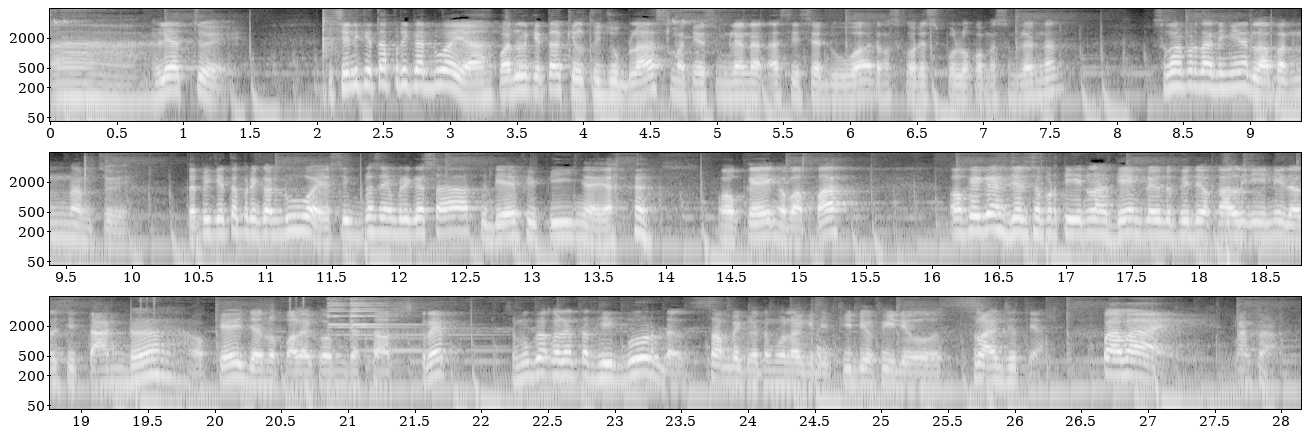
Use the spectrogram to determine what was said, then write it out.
Ah, lihat cuy. Di sini kita peringkat 2 ya. Padahal kita kill 17, matinya 9 dan asisnya 2 dengan skor 10,9 dan skor pertandingannya 86 cuy. Tapi kita peringkat 2 ya. 11 yang peringkat 1 dia MVP-nya ya. Oke, nggak apa-apa. Oke guys, jadi seperti inilah gameplay untuk video kali ini dari si Thunder. Oke, jangan lupa like, comment, dan subscribe. Semoga kalian terhibur dan sampai ketemu lagi di video-video selanjutnya. Bye-bye. Mantap.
